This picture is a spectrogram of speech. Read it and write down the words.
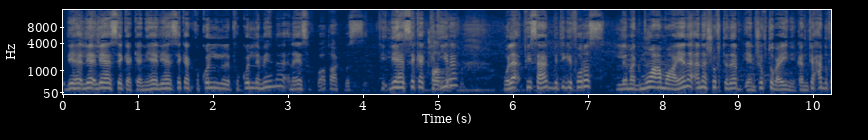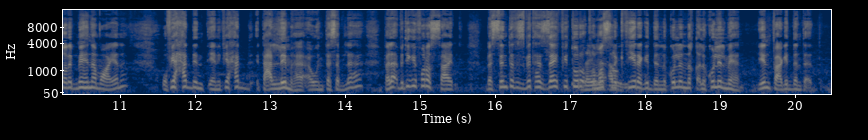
ليها ليها ليها سكك يعني هي ليها سكك في كل في كل مهنة. أنا آسف بقطعك بس في ليها سكك كتيرة ولا في ساعات بتيجي فرص لمجموعة معينة. أنا شفت ده يعني شفته بعيني. كان في حد طالب مهنة معينة وفي حد يعني في حد اتعلمها أو انتسب لها فلا بتيجي فرص ساعات. بس أنت تثبتها إزاي؟ في طرق في مصر قوي. كتيرة جدا لكل النق... لكل المهن. ينفع جدا تقدم.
